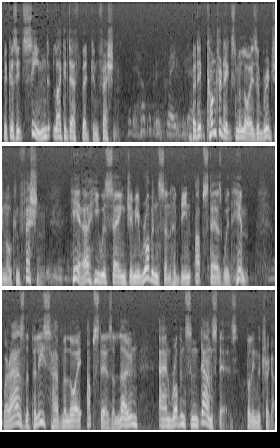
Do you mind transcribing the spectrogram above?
because it seemed like a deathbed confession. But it contradicts Molloy's original confession. Here, he was saying Jimmy Robinson had been upstairs with him, whereas the police have Molloy upstairs alone and Robinson downstairs, pulling the trigger.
